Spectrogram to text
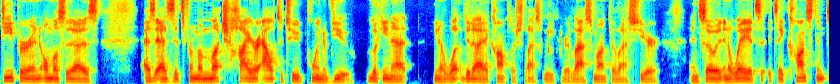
deeper and almost as as as it's from a much higher altitude point of view, looking at you know what did I accomplish last week or last month or last year, and so in a way, it's it's a constant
